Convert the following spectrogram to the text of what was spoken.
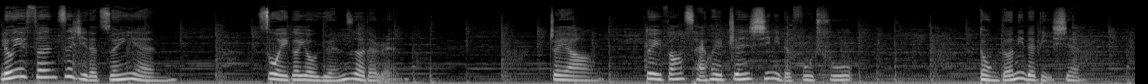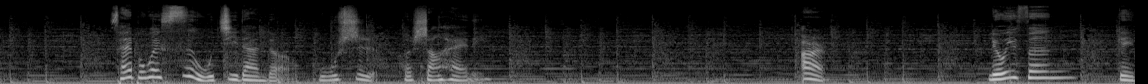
留一分自己的尊严，做一个有原则的人，这样对方才会珍惜你的付出，懂得你的底线。才不会肆无忌惮的无视和伤害你。二，留一分给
